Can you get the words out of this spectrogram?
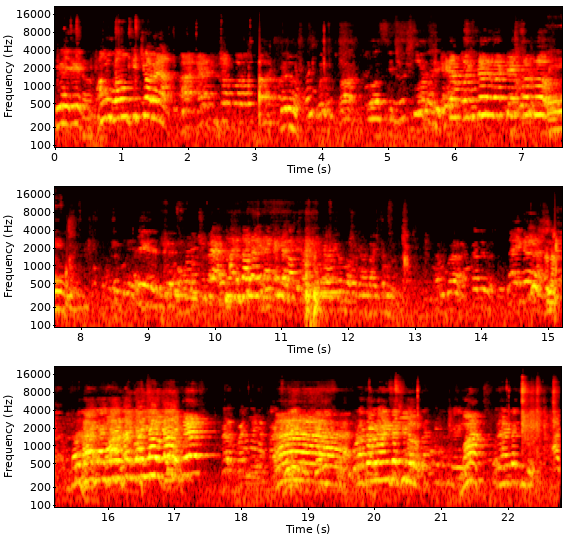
ঠিক আছে ভাঙু ভাঙু কিচ্ছু হবে না হ্যাঁ, এটা করো। এটা এবার টেক করব। হ্যাঁ। ছিল মাছ ছিল আর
